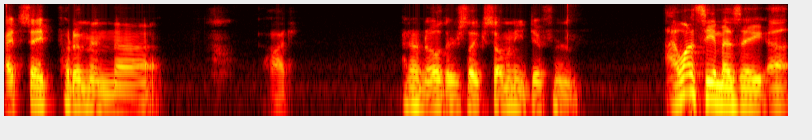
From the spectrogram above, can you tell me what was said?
I'd say put him in. Uh, God, I don't know. There's like so many different. I want to see him as a uh,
